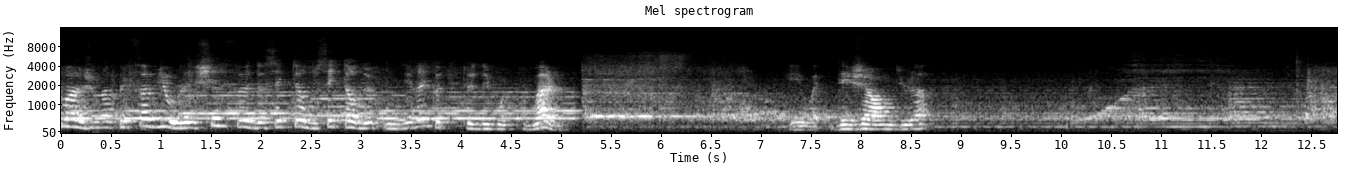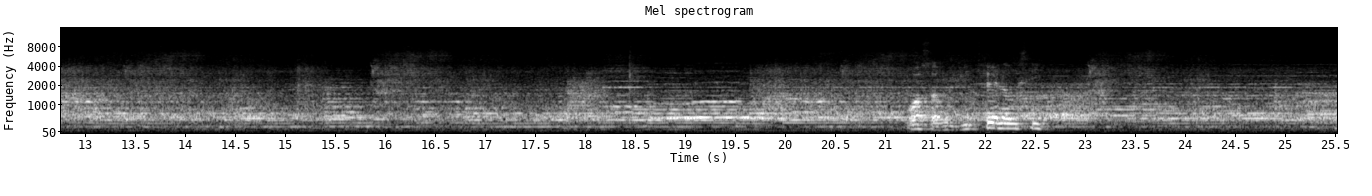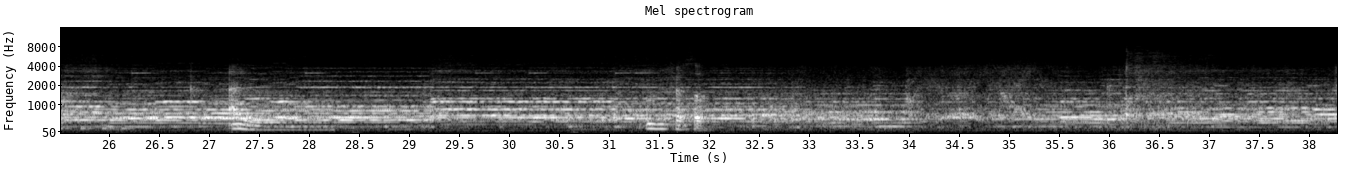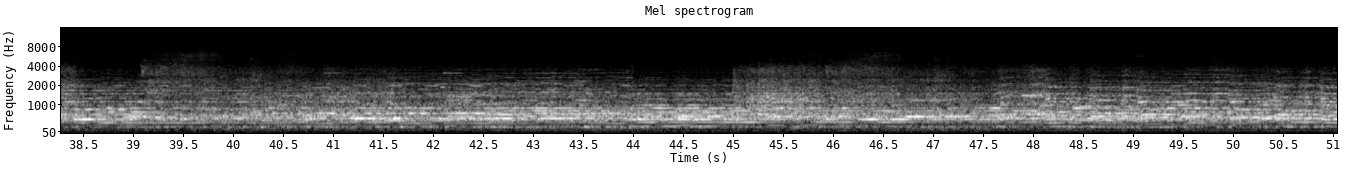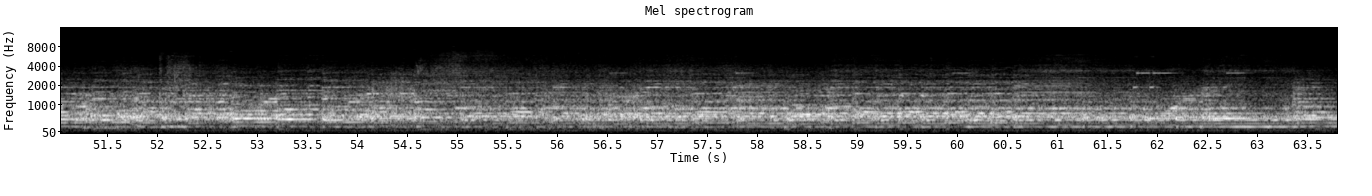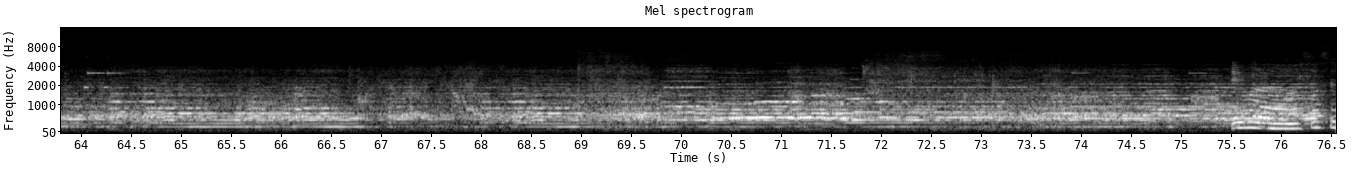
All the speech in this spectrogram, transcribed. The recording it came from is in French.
au 20. Bonjour toi, je m'appelle Fabio, le chef de secteur du secteur 2. On dirait que tu te débrouilles pas mal. Et ouais, déjà rendu là. Oh, ça va vite fait là aussi. Va faire ça.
